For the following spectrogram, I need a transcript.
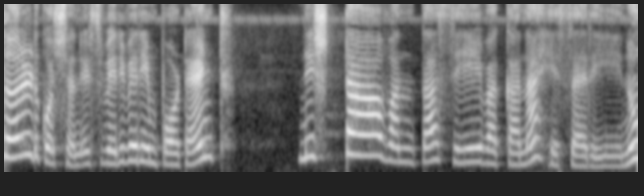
third question it's very very important ನಿಷ್ಠಾವಂತ ಸೇವಕನ ಹೆಸರೇನು?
